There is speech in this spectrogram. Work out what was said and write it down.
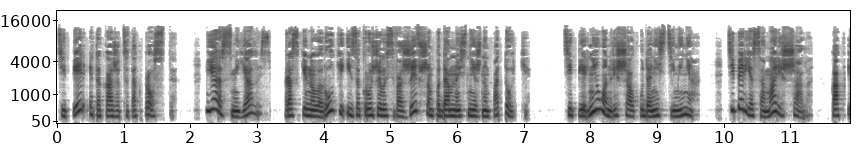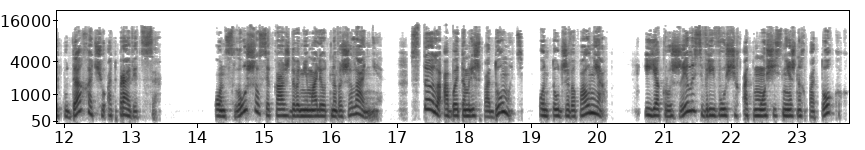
Теперь это кажется так просто. Я рассмеялась, раскинула руки и закружилась в ожившем подо мной снежном потоке. Теперь не он решал, куда нести меня. Теперь я сама решала, как и куда хочу отправиться. Он слушался каждого мимолетного желания. Стоило об этом лишь подумать, он тут же выполнял. И я кружилась в ревущих от мощи снежных потоках,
